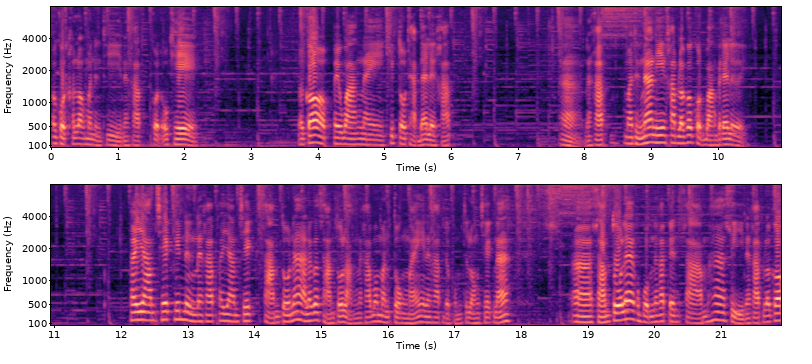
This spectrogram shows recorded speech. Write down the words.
ก็กดคัดลอกมาหนึ่งทีนะครับ กดโอเค แล้วก็ไปวางในคริปโตแท็บได้เลยครับอ่านะครับมาถึงหน้านี้ครับแล้วก็กดวางไปได้เลย พยายามเช็คนิดนึงนะครับ พยายามเช็ค 3 ตัวหน้าแล้วก็ 3 ตัวหลังนะครับ ว่ามันตรงไหมนะครับเดี๋ยวผมจะลองเช็คนะอ่าสามตัวแรกของผมนะครับเป็น 354 นะครับ แล้วก็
